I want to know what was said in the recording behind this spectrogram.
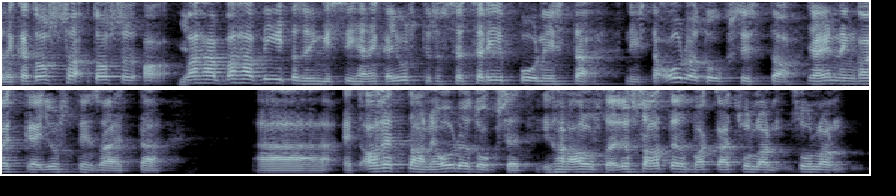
eli tuossa vähän, vähän viittasinkin siihen, eli justiinsa se, että se riippuu niistä, niistä odotuksista ja ennen kaikkea justiinsa, että, ää, että asettaa ne odotukset ihan alusta. Jos sä ajattelet vaikka, että sulla on, sulla on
